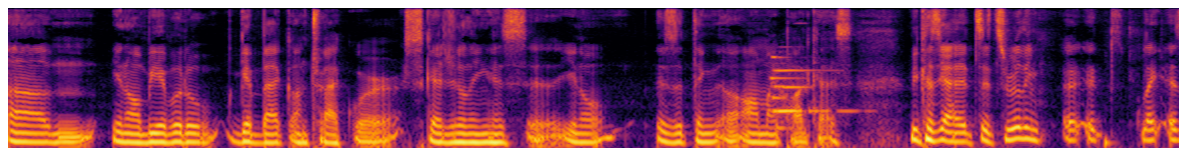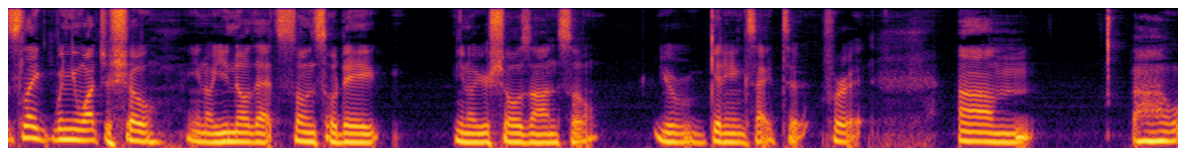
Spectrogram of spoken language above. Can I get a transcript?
um, you know, I'll be able to get back on track where scheduling is, uh, you know, is a thing on my podcast. Because yeah, it's it's really uh, it's like it's like when you watch a show, you know, you know that so and so day, you know, your show's on, so you're getting excited to, for it. Um, uh,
